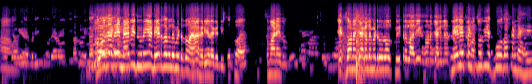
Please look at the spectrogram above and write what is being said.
ਹਾਂ ਹੋ ਗਿਆ। ਦੂਰ ਦੇ ਵੀਰੇ ਮੈਂ ਵੀ ਦੂਰ ਹੀ ਆ 150 ਕਿਲੋਮੀਟਰ ਤੋਂ ਆਇਆ ਖੜੀ ਵਾਲਾ ਗੱਡੀ। ਕਿੱਥੋਂ ਆਇਆ? ਸਮਾਣੇ ਤੋਂ। 149 ਕਿਲੋਮੀਟਰ ਉਰੋਂ ਮੀਟਰ ਲਾ ਲਈ 149 ਕਿਲੋਮੀਟਰ ਮੇਰੇ ਪਿੰਡ ਤੋਂ ਵੀ ਅੱਗੋਂ ਦਾ ਪਿੰਡ ਹੈ ਇਹ।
